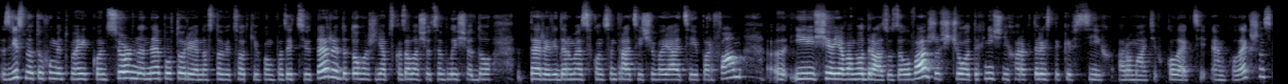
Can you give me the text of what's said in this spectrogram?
Звісно, To Whom It Concern не повторює на 100% композицію тери. До того ж, я б сказала, що це ближче до тери від Hermes в концентрації чи варіації парфам. Е, І ще я вам одразу зауважу, що технічні характеристики всіх ароматів колекції M Collections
